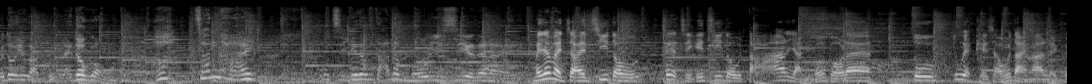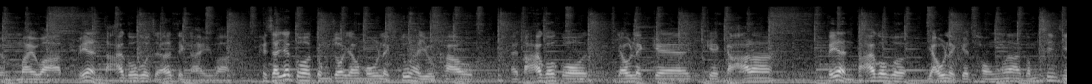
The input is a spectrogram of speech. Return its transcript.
佢都要求嚟多個。嚇！真係，我自己都打得唔好意思啊！真係。唔係因為就係知道，即係自己知道打人嗰個咧，都都其實好大壓力嘅，唔係話俾人打嗰個就一定係話，其實一個動作有冇力都係要靠誒打嗰個有力嘅嘅架啦，俾人打嗰個有力嘅痛啦，咁先至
